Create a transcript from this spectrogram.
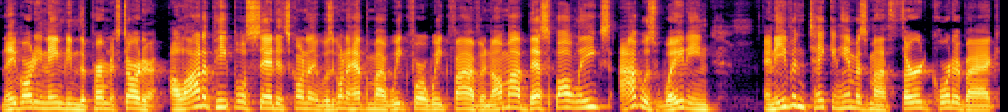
They've already named him the permanent starter. A lot of people said it's going to it was going to happen by week four, week five. And all my best ball leagues, I was waiting and even taking him as my third quarterback,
